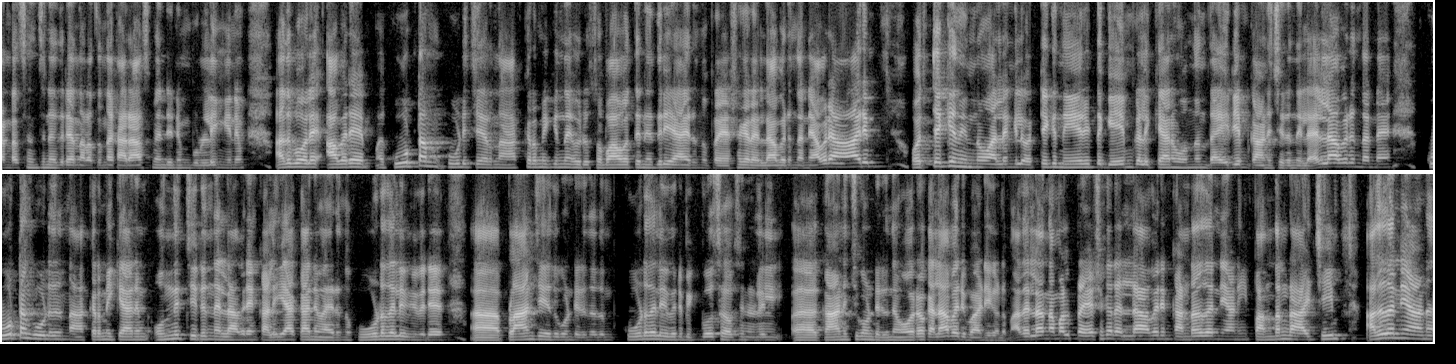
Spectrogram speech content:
കണ്ടസ്റ്റൻസിനെതിരെ നടത്തുന്ന ഹരാസ്മെന്റിനും ബുള്ളിങ്ങിനും അതുപോലെ അവരെ കൂട്ടം കൂടി ചേർന്ന് ആക്രമിക്കുന്ന ഒരു സ്വഭാവത്തിനെതിരെയായിരുന്നു പ്രേക്ഷകരെല്ലാവരും തന്നെ. അവരാരും ഒറ്റയ്ക്ക് നിന്നോ അല്ലെങ്കിൽ ഒറ്റയ്ക്ക് നേരിട്ട് ഗെയിം കളിക്കാനോ ഒന്നും ധൈര്യം കാണിച്ചിരുന്നില്ല. എല്ലാവരും തന്നെ കൂട്ടം കൂടി നിന്ന് ആക്രമിക്കാനും ഒന്നിച്ചിരുന്ന് എല്ലാവരെയും കളിയാക്കാനുമായിരുന്നു കൂടുതലും ഇവർ പ്ലാൻ ചെയ്തുകൊണ്ടിരുന്നതും കൂടുതൽ ഇവർ ബിഗ് ബോസ് ഹൗസിനുള്ളിൽ കാണിച്ചുകൊണ്ടിരുന്ന ഓരോ കലാപരിപാടികളും. അതെല്ലാം നമ്മൾ പ്രേക്ഷകരെല്ലാവരും കണ്ടത് തന്നെയാണ്. ഈ പന്ത്രണ്ട് ആഴ്ചയും അത് തന്നെയാണ്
